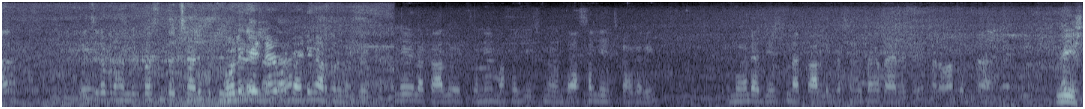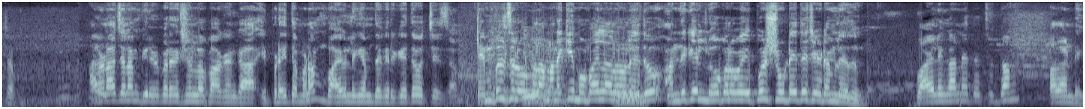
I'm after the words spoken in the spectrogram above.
వచ్చేటప్పుడు హండ్రెడ్ పర్సెంట్ వచ్చాడు. ఇప్పుడు బౌలింగ్ 200 వేసినప్పుడు అయిందంట. బ్యాటింగ్ ఆడతాడు కొంచెం. ఇలా కాళ్ళు పెట్టుకొని మసాజ్ చేసుకుని ఉంటే అస్సలు చేయొచ్చు కాకరి. ఎందుకంటే అది చేసుకున్న కాళ్ళు ఇంకా సున్నితంగా తయారవుతాయి. తర్వాత ఇంకా మీ ఇష్టం. అరుణాచలం గిరి ప్రదక్షిణలో భాగంగా ఇప్పుడైతే మనం వాయులింగం దగ్గరికి అయితే వచ్చేసాం. టెంపుల్స్ లోపల మనకి మొబైల్ అలవ్ లేదు. అందుకే లోపల వైపు షూట్ అయితే చేయడం లేదు. వాయులింగాన్ని అయితే చూద్దాం. పదండి.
